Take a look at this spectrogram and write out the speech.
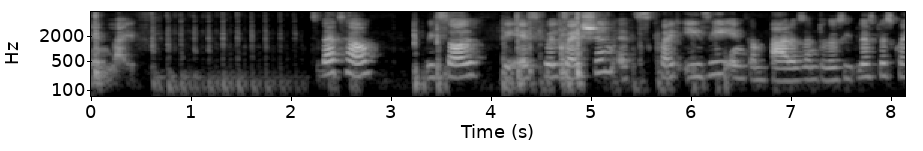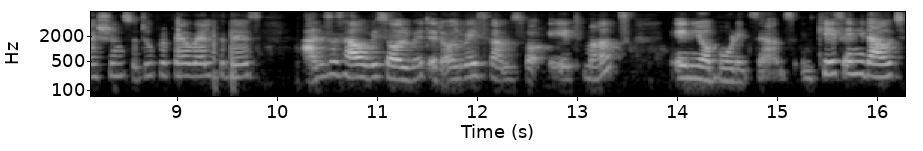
in life. So that's how we solve the SQL question. It's quite easy in comparison to the C++ question. So do prepare well for this. And this is how we solve it. It always comes for 8 marks in your board exams. In case any doubts,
